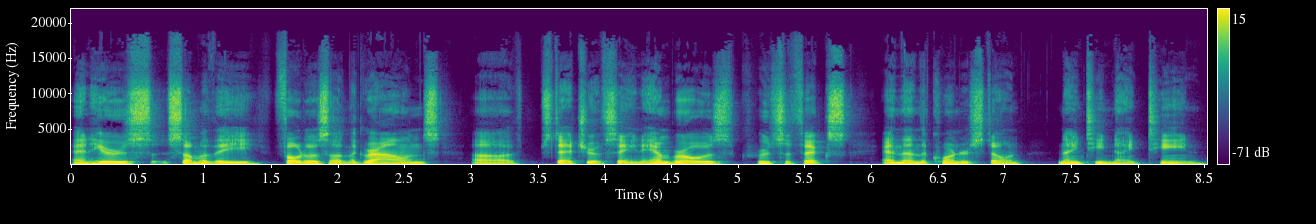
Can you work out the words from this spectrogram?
And here's some of the photos on the grounds uh, statue of St. Ambrose, crucifix, and then the cornerstone, 1919.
